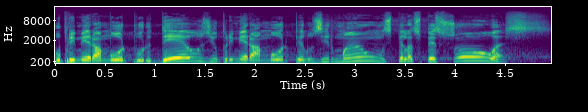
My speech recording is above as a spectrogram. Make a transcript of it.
O primeiro amor por Deus e o primeiro amor pelos irmãos, pelas pessoas.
